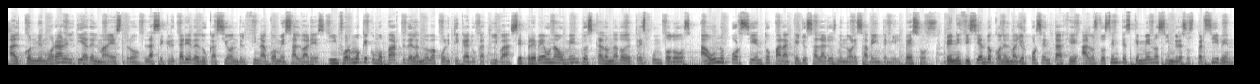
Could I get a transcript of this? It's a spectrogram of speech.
Al conmemorar el Día del Maestro, la secretaria de Educación Delfina Gómez Álvarez informó que como parte de la nueva política educativa se prevé un aumento escalonado de 3.2 a 1% para aquellos salarios menores a 20 mil pesos, beneficiando con el mayor porcentaje a los docentes que menos ingresos perciben,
